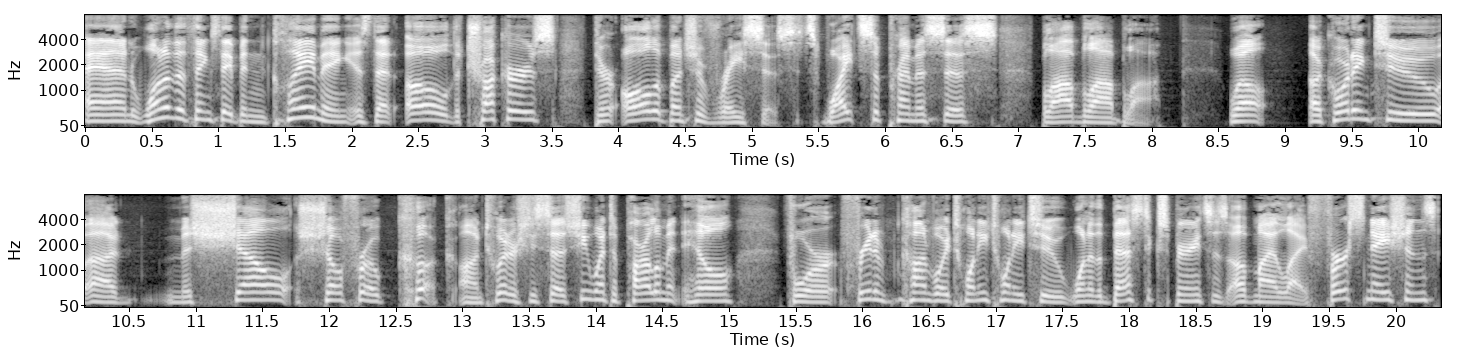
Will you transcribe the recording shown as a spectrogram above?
And one of the things they've been claiming is that, oh, the truckers, they're all a bunch of racists. It's white supremacists, blah, blah, blah. Well, according to uh, Michelle Shelfro Cook on Twitter. She says she went to Parliament Hill for Freedom Convoy 2022, one of the best experiences of my life. First Nations,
